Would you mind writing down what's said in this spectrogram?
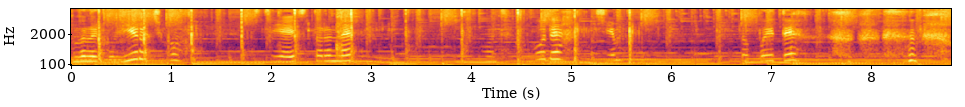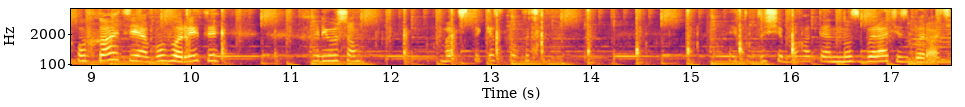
велику гірочку з цієї сторони. От, буде чим топити у хаті або варити хрюшам. Бачите, таке стопочка. Тут ще багатенно збирати і збирати.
